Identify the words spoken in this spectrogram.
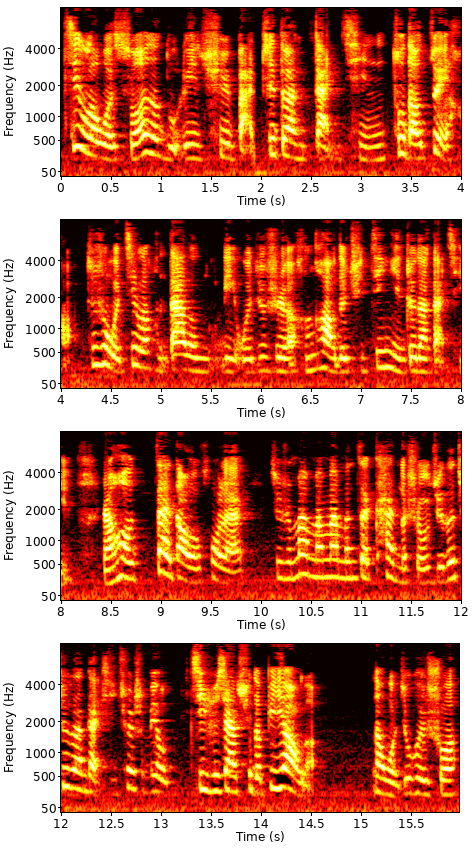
尽了我所有的努力去把这段感情做到最好，就是我尽了很大的努力，我就是很好的去经营这段感情，然后再到后来，就是慢慢慢慢在看的时候，觉得这段感情确实没有继续下去的必要了，那我就会说，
